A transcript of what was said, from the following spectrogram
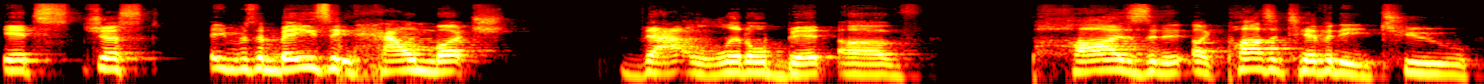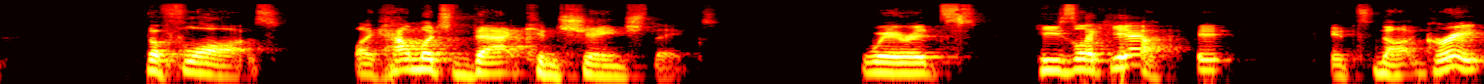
it's just it was amazing how much that little bit of positive like positivity to the flaws like how much that can change things. Where it's he's like yeah it it's not great.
